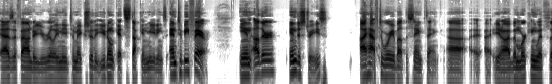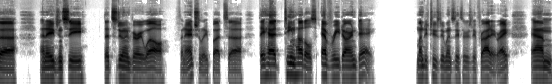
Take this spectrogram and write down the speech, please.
as a founder you really need to make sure that you don't get stuck in meetings and to be fair in other industries, I have to worry about the same thing. Uh, I, you know, I've been working with uh, an agency that's doing very well financially, but uh, they had team huddles every darn day Monday, Tuesday, Wednesday, Thursday, Friday, right? Um,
